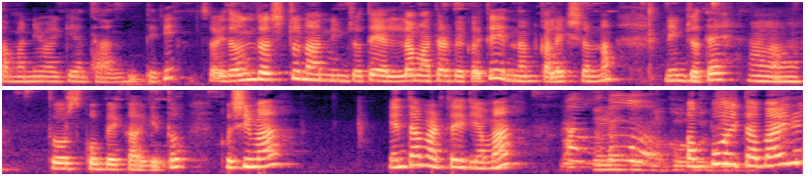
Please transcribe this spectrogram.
ಸಾಮಾನ್ಯವಾಗಿ ಅಂತ ಅಂತೀನಿ ಸೊ ಇದೊಂದಷ್ಟು ನಾನು ನಿಮ್ಮ ಜೊತೆ ಎಲ್ಲ ಮಾತಾಡ್ಬೇಕಾಯ್ತು ಇದು ನನ್ನ ಕಲೆಕ್ಷನ್ನ ನಿಮ್ಮ ಜೊತೆ ತೋರ್ಸ್ಕೋಬೇಕಾಗಿತ್ತು. ಖುಷಿಮಾ ಎಂತ ಮಾಡ್ತಾ ಇದೀಯಮ್ಮ? ಅಪ್ಪು ಆಯ್ತಾ? ಬಾಯ್ಲಿ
